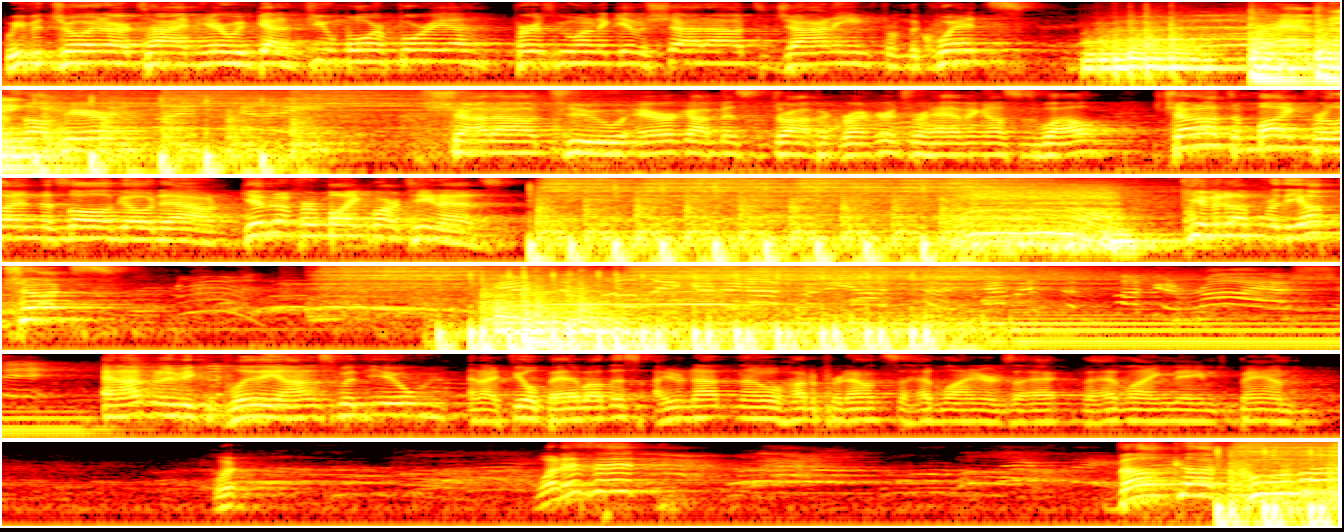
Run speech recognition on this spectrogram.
We've enjoyed our time here. We've got a few more for you. First, we want to give a shout out to Johnny from the Quits for having Thank us up here. so much, Shout out to Eric on Misanthropic Records for having us as well. Shout out to Mike for letting this all go down. Give it up for Mike Martinez. Give it up for the Upchucks. And I'm going to be completely honest with you, and I feel bad about this. I do not know how to pronounce the headliner's the headline name's band. What? What is it? Velka Kuva?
